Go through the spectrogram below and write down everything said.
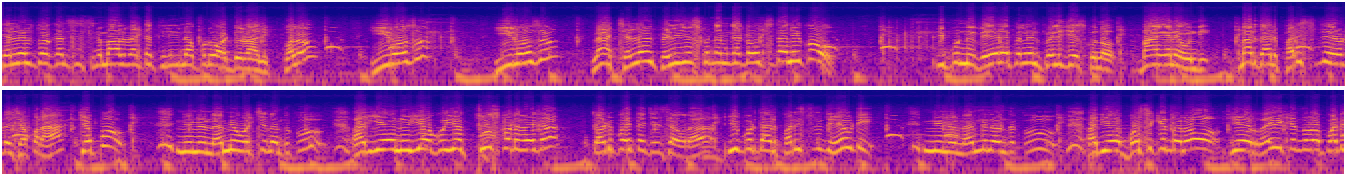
చెల్లెలతో కలిసి సినిమాల వెంట తిరిగినప్పుడు అడ్డు రాని కులం. ఈ రోజు ఈ రోజు నా చెల్లెలు పెళ్ళి చేసుకుంటాను గట్ట వచ్చిందా నీకు? ఇప్పుడు నువ్వు వేరే పిల్లని పెళ్ళి చేసుకున్నావు. బాగానే ఉంది. మరి దాని పరిస్థితి ఏమిటో చెప్పరా? చెప్పు. నిన్ను నమ్మి వచ్చినందుకు అది ఏ నుయ్యో గుయ్యో చూసుకోవడమేగా? కడుపు అయితే చేసావురా ఇప్పుడు దాని పరిస్థితి ఏమిటి? నిన్ను నమ్మినందుకు అది ఏ బస్సు కిందనో ఏ రైలు కిందనో పడి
